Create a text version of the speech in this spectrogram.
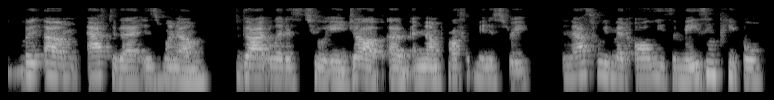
Mhm. But um, after that is when um God led us to a job, um, a nonprofit ministry, and that's where we met all these amazing people.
